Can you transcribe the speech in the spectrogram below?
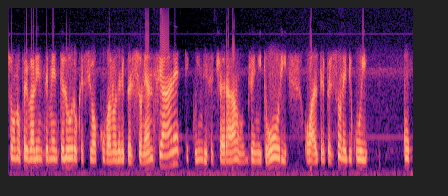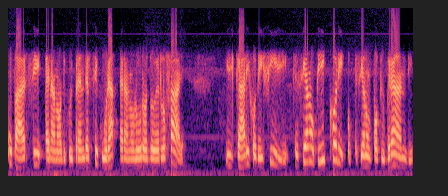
sono prevalentemente loro che si occupano delle persone anziane e quindi se c'erano genitori o altre persone di cui occuparsi, erano di cui prendersi cura, erano loro a doverlo fare. Il carico dei figli, che siano piccoli o che siano un po' più grandi,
